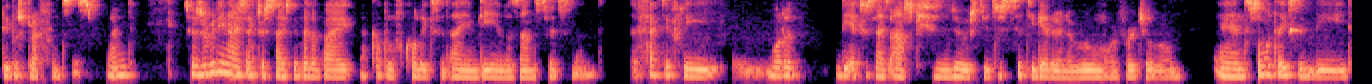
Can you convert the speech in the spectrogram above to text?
people's preferences, right? So it's a really nice exercise developed by a couple of colleagues at IMD in Lausanne, Switzerland. Effectively, what the exercise asks you to do is to just sit together in a room or a virtual room and someone takes the lead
